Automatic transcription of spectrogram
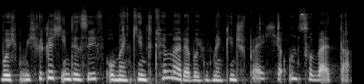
wo ich mich wirklich intensiv um mein Kind kümmere, wo ich mit meinem Kind spreche und so weiter.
